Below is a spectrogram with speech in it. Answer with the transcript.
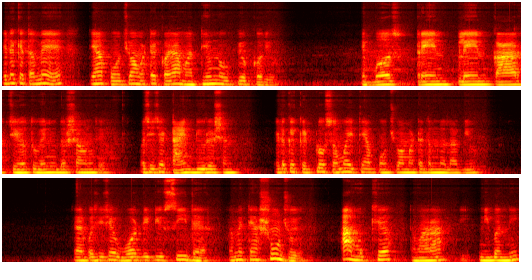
એટલે કે તમે ત્યાં પહોંચવા માટે કયા માધ્યમનો ઉપયોગ કર્યો? એ બસ, ટ્રેન, પ્લેન, કાર જે હતું એનું દર્શાવવાનું છે. પછી છે ટાઈમ ડ્યુરેશન એટલે કે કેટલો સમય ત્યાં પહોંચવા માટે તમને લાગ્યો? ત્યાર પછી છે what did you see there તમે ત્યાં શું જોયું? આ મુખ્ય તમારા નિબંધની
